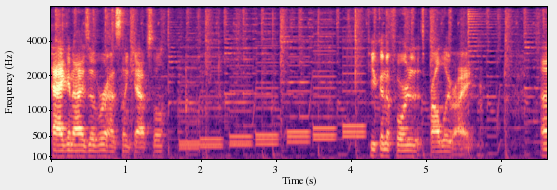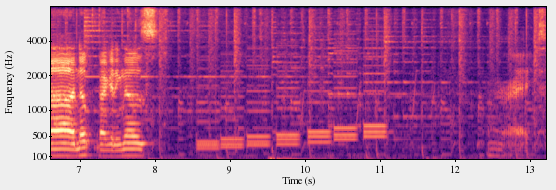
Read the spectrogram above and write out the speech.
agonize over a hustling capsule. If you can afford it, it's probably right. Uh, nope, not getting those. Alright.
